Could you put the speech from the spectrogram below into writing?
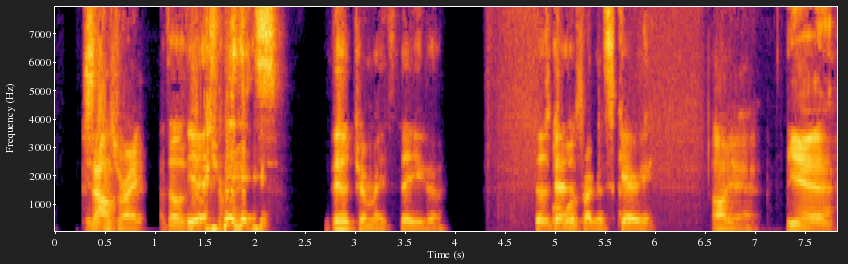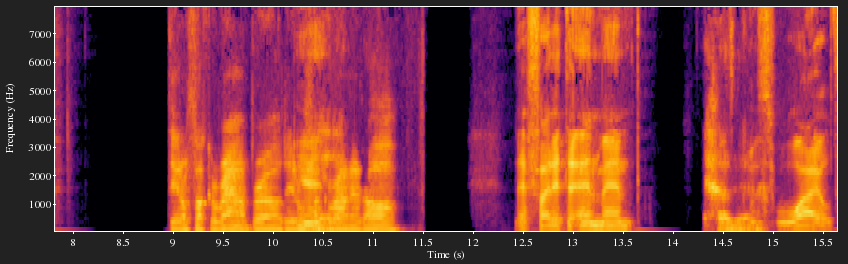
sounds right. I thought yeah. Ultramites. Ultramites, there you go. Those guys are fucking scary. Oh yeah, yeah. They don't fuck around, bro. They don't yeah. fuck around at all. That fight at the end, man, Hell yeah. it was wild.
